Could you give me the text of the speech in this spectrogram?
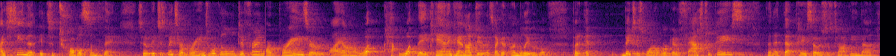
I've seen that it's a troublesome thing. So it just makes our brains work a little different. Our brains are, I don't know what, what they can and cannot do. It's like an unbelievable. But it makes us want to work at a faster pace than at that pace I was just talking about,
